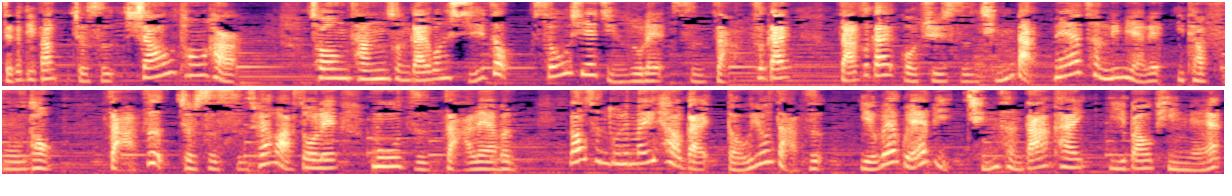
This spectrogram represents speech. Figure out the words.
这个地方就是小通号。从长顺街往西走，首先进入的是榨子街。榨子街过去是清代满城里面的一条胡同，栅子就是四川话说的木质栅栏门。老成都的每条街都有栅子，夜晚关闭，清晨打开，以保平安。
